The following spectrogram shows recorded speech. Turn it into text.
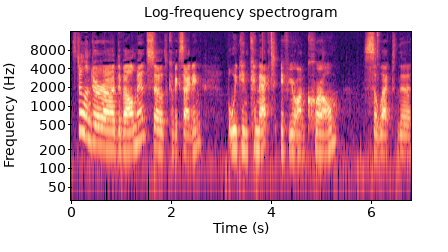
Still under uh, development, so it's kind of exciting. But we can connect if you're on Chrome, select the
